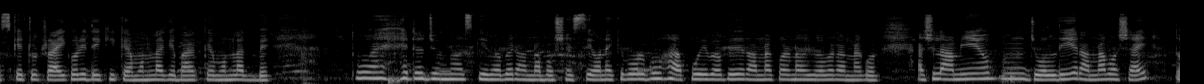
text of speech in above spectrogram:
আজকে একটু ট্রাই করে, দেখি কেমন লাগে বা কেমন লাগবে। তো এটার জন্য আজকে এভাবে রান্না বসাইছি। অনেকে বলব "হ্যাঁ, আপু এভাবে রান্না করে না ওইভাবে রান্না কর। আসলে আমিও জল দিয়ে রান্না বসাই। তো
